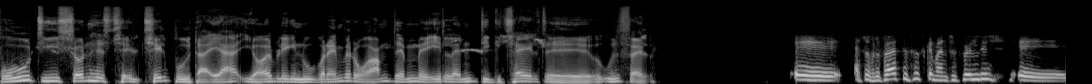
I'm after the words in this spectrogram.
bruge de sundhedstilbud, der er i øjeblikket nu, hvordan vil du ramme dem med et eller andet digitalt øh, udfald? Øh, altså for det første, så skal man selvfølgelig øh,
